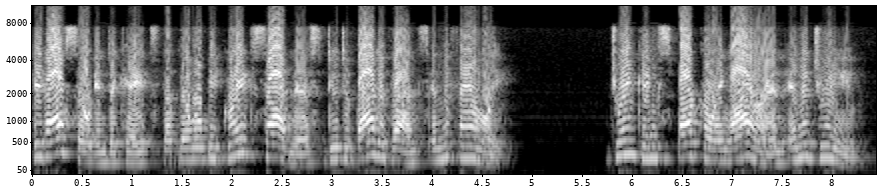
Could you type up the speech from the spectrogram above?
It also indicates that there will be great sadness due to bad events in the family. Drinking sparkling ayran in a dream.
